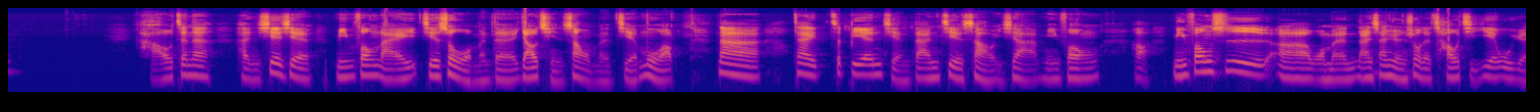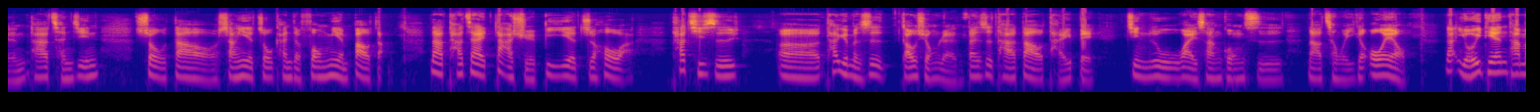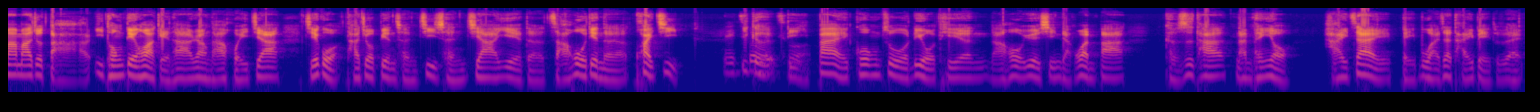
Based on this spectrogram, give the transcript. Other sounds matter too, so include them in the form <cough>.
好，真的很谢谢明峰来接受我们的邀请上我们的节目哦。那在这边简单介绍一下明峰。好，明峰是呃我们南山人寿的超级业务员，他曾经受到商业周刊的封面报道。那他在大学毕业之后啊，他其实呃他原本是高雄人，但是他到台北进入外商公司，那成为一个 OL。那有一天他妈妈就打一通电话给他，让他回家，结果他就变成继承家业的杂货店的会计。一个礼拜工作六天，然后月薪两万八，可是她男朋友还在北部，还在台北，对不对？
